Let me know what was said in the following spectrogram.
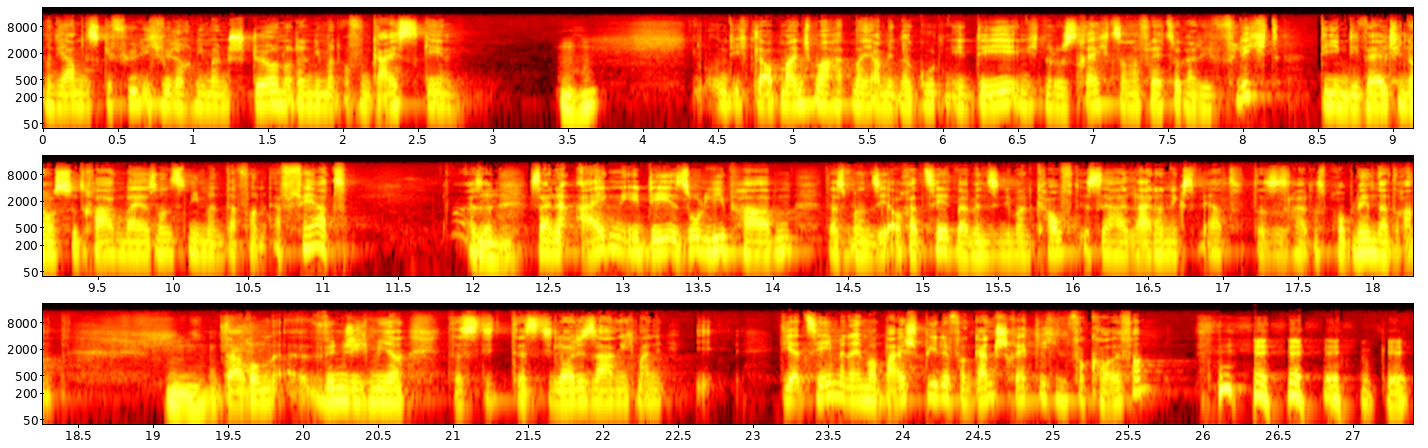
Und die haben das Gefühl, ich will doch niemanden stören oder niemand auf den Geist gehen. Mhm. Und ich glaube, manchmal hat man ja mit einer guten Idee nicht nur das Recht, sondern vielleicht sogar die Pflicht, die in die Welt hinauszutragen, weil ja sonst niemand davon erfährt. Also mhm. seine eigene Idee so lieb haben, dass man sie auch erzählt, weil wenn sie niemand kauft, ist er halt leider nichts wert. Das ist halt das Problem daran. Mhm. darum äh, wünsche ich mir, dass die, dass die Leute sagen, ich meine, die erzählen mir dann immer Beispiele von ganz schrecklichen Verkäufern. okay.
